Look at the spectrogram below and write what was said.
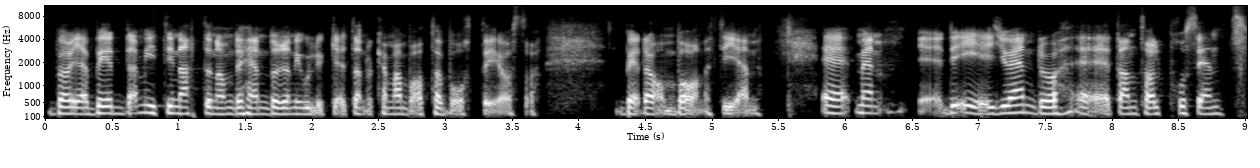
börja bädda mitt i natten om det händer en olycka utan då kan man bara ta bort det och så bädda om barnet igen. Eh, men eh, det är ju ändå eh, ett antal procent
